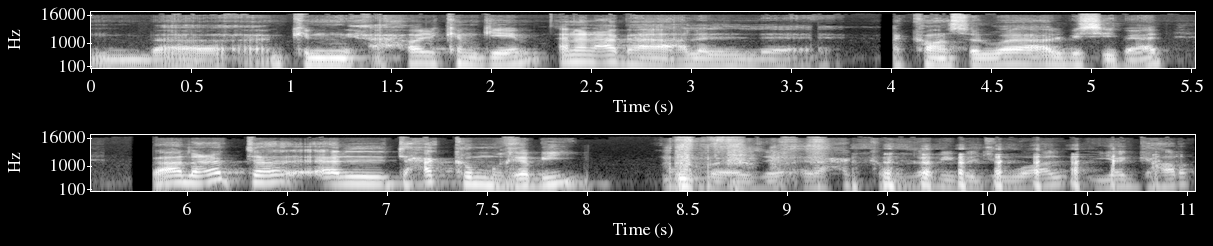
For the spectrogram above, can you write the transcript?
يمكن حوالي كم game أنا ألعبها على ال- ال console وعلى ال PC بعد. فلعبتها التحكم غبي. مو زين التحكم غبي بالجوال يقهر.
